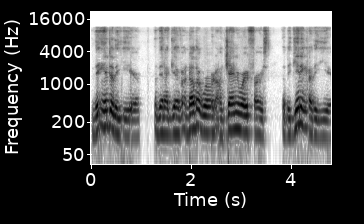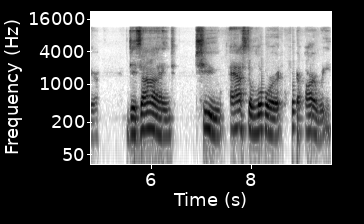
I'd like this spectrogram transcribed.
the end of the year, and then I give another word on January 1st, the beginning of the year, designed to ask the Lord, where are we?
